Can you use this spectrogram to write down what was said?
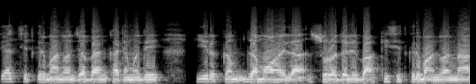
त्याच शेतकरी बांधवांच्या बँक खात्यामध्ये ही रक्कम जमा व्हायला सुरुवात झाली. बाकी शेतकरी बांधवांना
